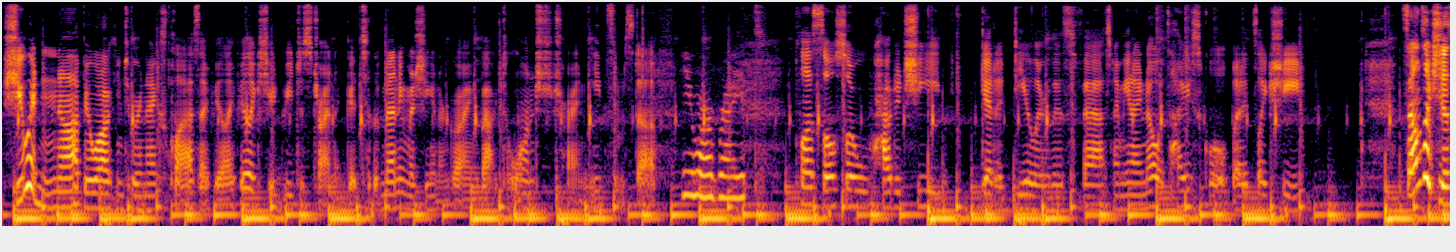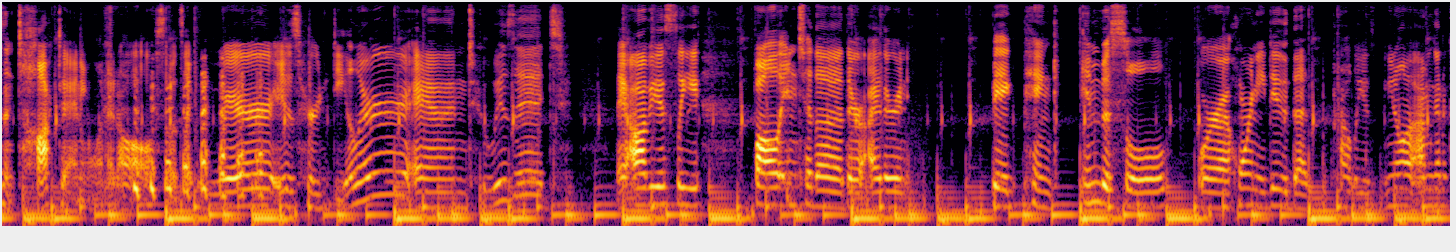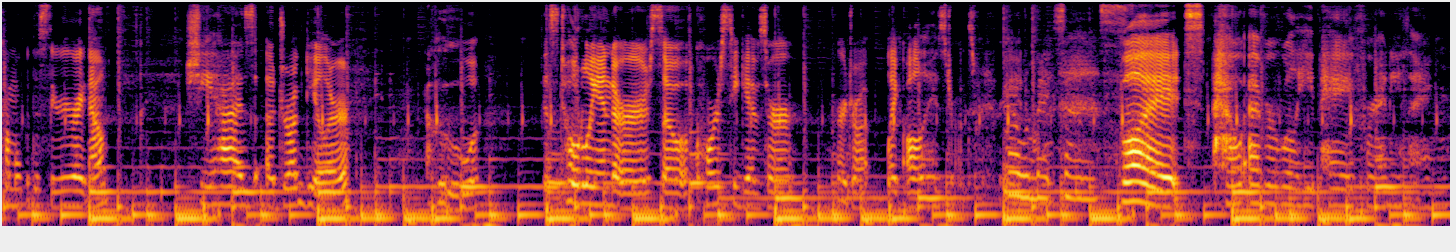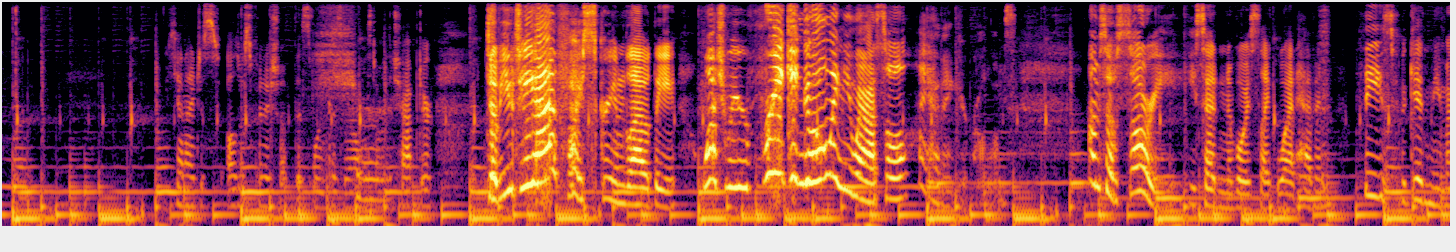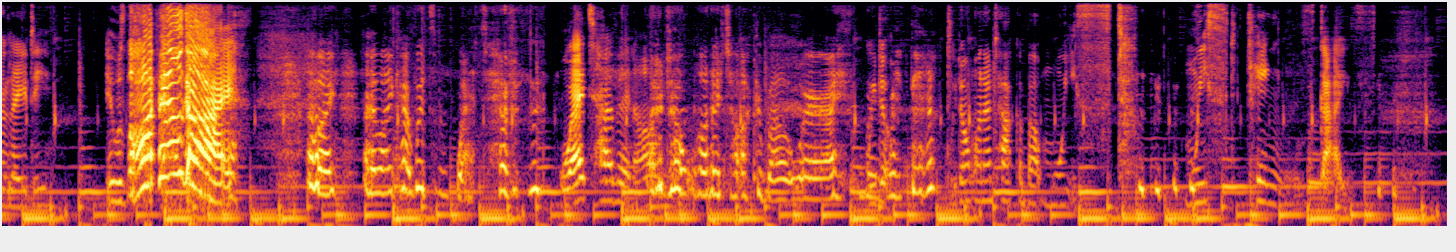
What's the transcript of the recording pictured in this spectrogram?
she would not be walking to her next class. I feel. I feel like she'd be just trying to get to the vending machine or going back to lunch to try and eat some stuff. You are right. Plus, also, how did she get a dealer this fast? I mean, I know it's high school, but it's like she. It sounds like she doesn't talk to anyone at all. So it's like, where is her dealer and who is it? They obviously fall into the. They're either an big pink imbecile or a horny dude that probably is. You know what? I'm gonna come up with this theory right now. She has a drug dealer who is totally into her, so of course he gives her her drug, like all his drugs for free. That would make sense. But however will he pay for anything? Can I just I'll just finish up this one because we're almost with the chapter. WTF! I screamed loudly. Watch where you're freaking going, you asshole! I have anger. I'm so sorry, he said in a voice like wet heaven. Please forgive me, my lady. It was the hot pale guy! I like I like how it's wet heaven. Wet heaven, I don't want to talk about where I went don't- that. we don't want to talk about moist. moist things, guys.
